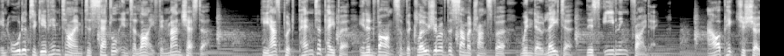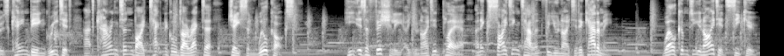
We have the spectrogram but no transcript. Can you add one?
in order to give him time to settle into life in Manchester. He has put pen to paper in advance of the closure of the summer transfer window later this evening Friday. Our picture shows Kone being greeted at Carrington by technical director Jason Wilcox. He is officially a United player, an exciting talent for United Academy. Welcome to United, Sekou.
